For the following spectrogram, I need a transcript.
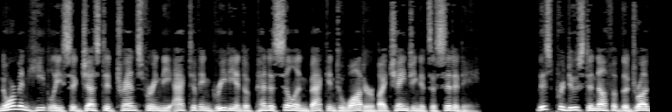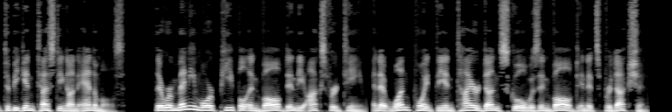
Norman Heatley suggested transferring the active ingredient of penicillin back into water by changing its acidity. This produced enough of the drug to begin testing on animals. There were many more people involved in the Oxford team, and at one point the entire Dunn School was involved in its production.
